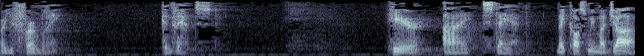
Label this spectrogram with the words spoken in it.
are you firmly convinced? Here I stand. It may cost me my job.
